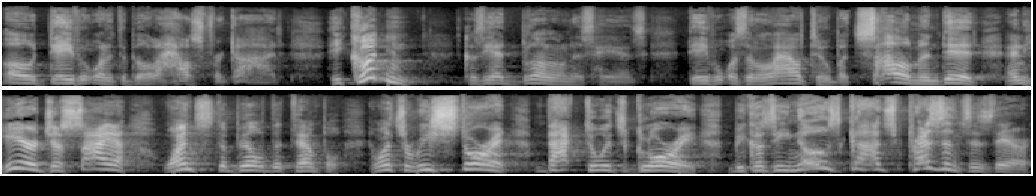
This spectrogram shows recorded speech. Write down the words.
Oh, David wanted to build a house for God. He couldn't because he had blood on his hands. David wasn't allowed to, but Solomon did. And here, Josiah wants to build the temple and wants to restore it back to its glory because he knows God's presence is there.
